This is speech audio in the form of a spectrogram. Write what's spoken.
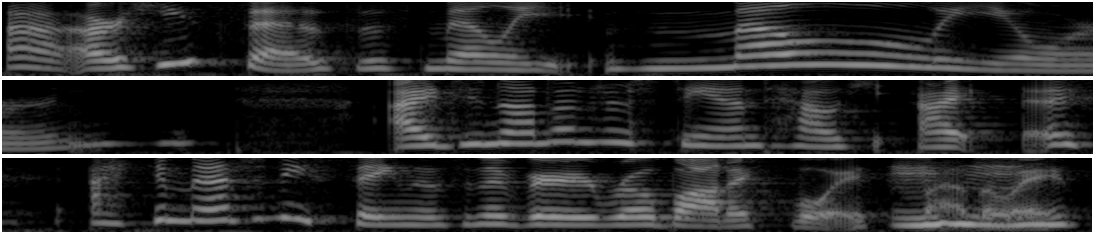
uh, or he says, this Meli Meliorn I do not understand how he. I I imagine he's saying this in a very robotic voice. By the Mhm. way,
